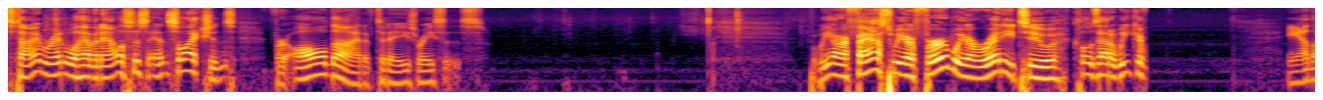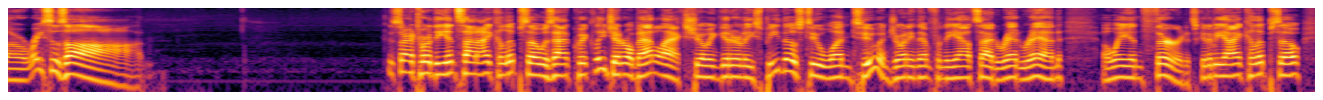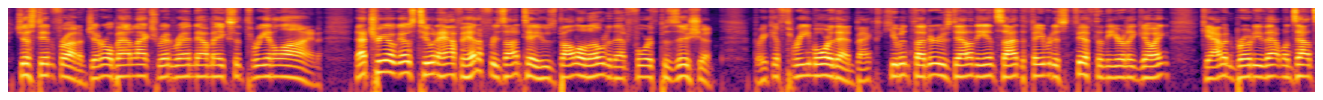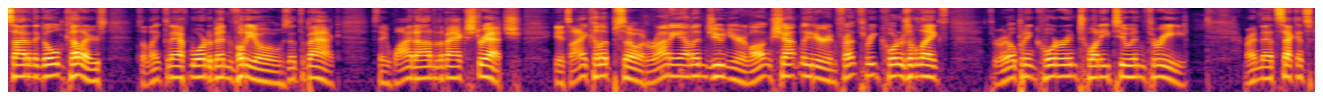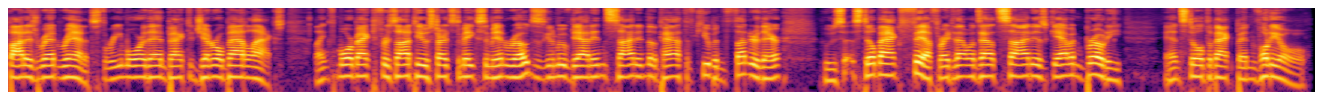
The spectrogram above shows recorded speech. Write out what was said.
It's time. Ren will have analysis and selections for all nine of today's races. We are fast, we are firm, we are ready to close out a week of. And the race is on. Start toward the inside. Icalypso is out quickly. General Battle Axe showing good early speed. Those two 1 2, and joining them from the outside, Red Ren away in third. It's going to be Icalypso just in front of General Battle Axe. Red Ren now makes it three in a line. That trio goes two and a half ahead of Frisante, who's all alone in that fourth position. Break of three more then. Back to Cuban Thunder, who's down on the inside. The favorite is fifth in the early going. Gavin Brody, that one's outside in the gold colors. To length and a half more to Benvolio, who's at the back. As they wide on to the back stretch. It's Icalypso and Ronnie Allen Jr., long shot leader in front three quarters of a length through an opening quarter in 22 and 3. Right in that second spot is Red Ren. It's three more then back to General Battle Axe. Length more back to Frisante, who starts to make some inroads. Is going to move down inside into the path of Cuban Thunder there, who's still back fifth. Right to that one's outside is Gavin Brody, and still at the back, Benvolio.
